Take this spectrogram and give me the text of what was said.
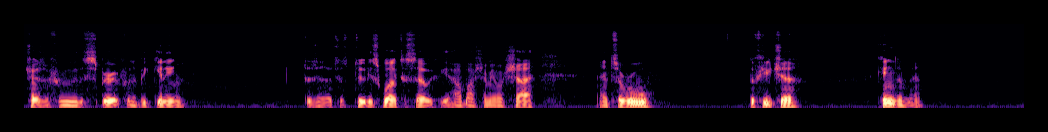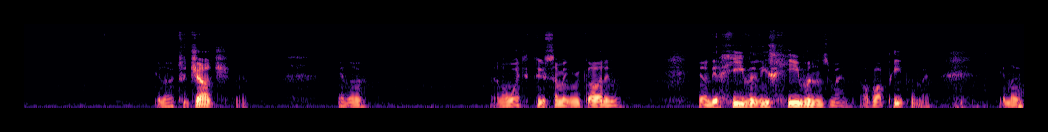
chosen through the Spirit from the beginning. Just you know, just do this work to serve Yahweh Shem Shai and to rule the future kingdom, man. You know, to judge, man. You know. And I want to do something regarding, you know, the heathen, these heathens, man, of our people, man. You know,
